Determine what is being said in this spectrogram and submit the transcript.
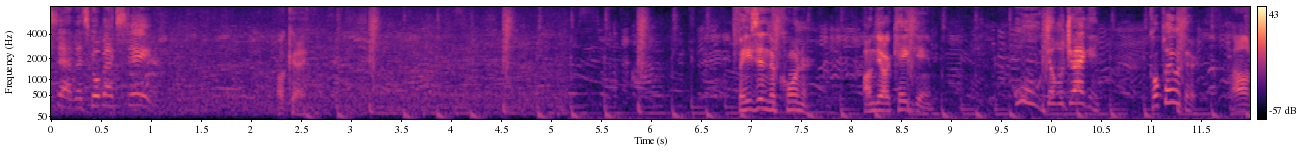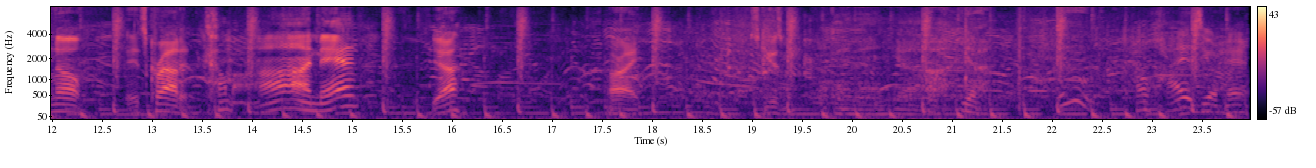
Watch that. Let's go backstage. Okay. Faye's in the corner on the arcade game. Ooh, Double Dragon. Go play with her. Oh no, it's crowded. Come on, man. Yeah? All right. Excuse me. Okay, man. Yeah. Yeah. Dude, how high is your hair?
